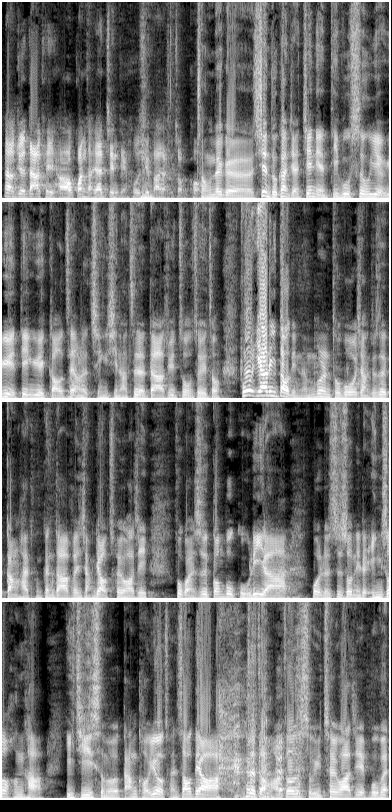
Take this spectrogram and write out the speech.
那我觉得大家可以好好观察一下尖点后续发展的状况。从、嗯、那个线图看起来，尖点底部似乎也有越垫越高这样的情形啊，值得、嗯、大家去做追踪。不过压力到底能不能突破，我想就是刚海豚跟大家分享，要有催化剂，不管是公布股利啦，嗯、或者是说你的营收很好，以及什么港口又有船烧掉啊，这种啊都是属于催化剂的部分。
